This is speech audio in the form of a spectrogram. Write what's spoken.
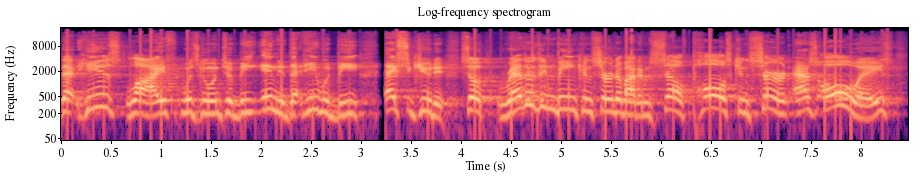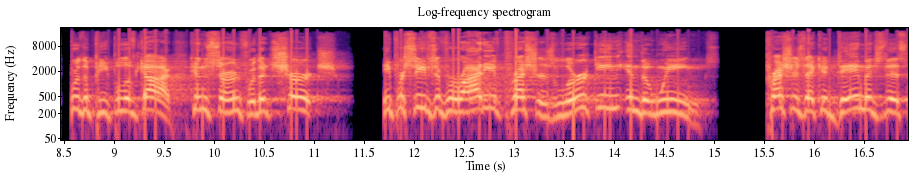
that his life was going to be ended, that he would be executed. So rather than being concerned about himself, Paul is concerned, as always, for the people of God, concerned for the church. He perceives a variety of pressures lurking in the wings pressures that could damage this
